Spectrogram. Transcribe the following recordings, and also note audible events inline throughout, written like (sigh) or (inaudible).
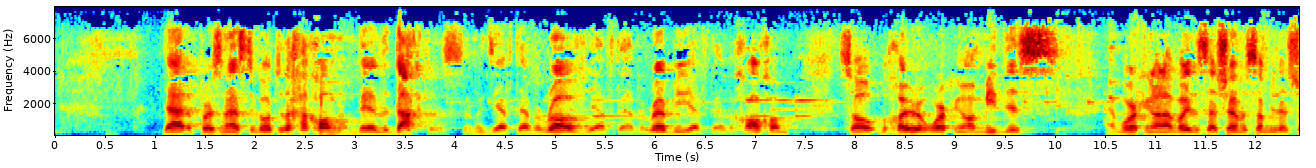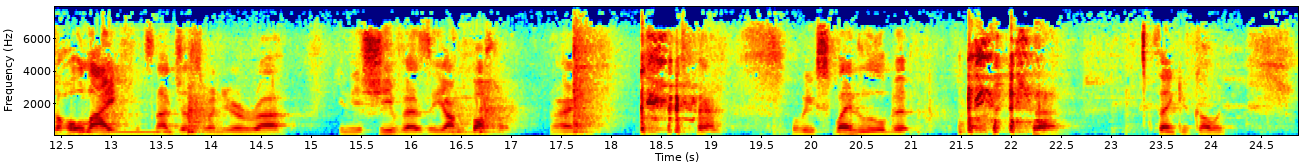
that a person has to go to the chachomim. They're the doctors. That means you have to have a rav, you have to have a rebbe, you have to have a chacham. So the working on midis and working on avodas Hashem is something that's your whole life. It's not just when you're uh, in yeshiva as a young bacher, right? (coughs) well, we explained a little bit. (coughs) Thank you, Cohen.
